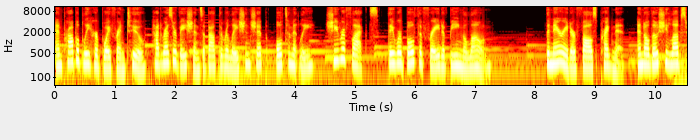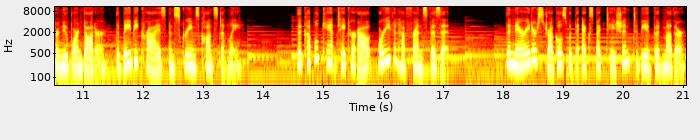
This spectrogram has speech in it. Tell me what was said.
and probably her boyfriend too, had reservations about the relationship, ultimately, she reflects, they were both afraid of being alone. The narrator falls pregnant, and although she loves her newborn daughter, the baby cries and screams constantly. The couple can't take her out or even have friends visit. The narrator struggles with the expectation to be a good mother,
